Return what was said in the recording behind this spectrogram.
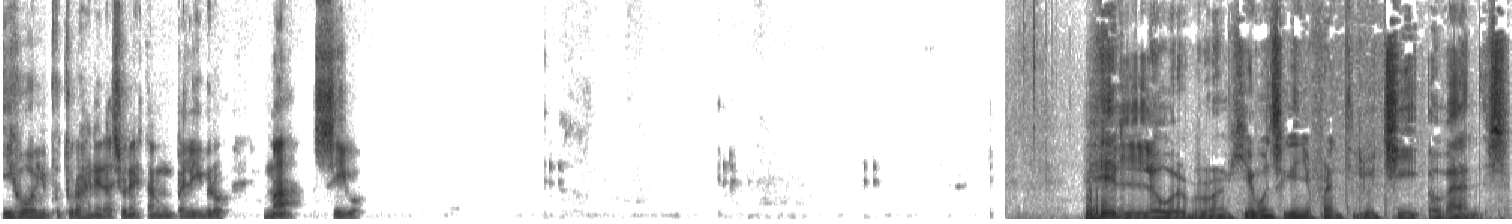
hijos y futuras generaciones están en un peligro masivo. Hello everyone, here once again your friend Tiluchi of Andes,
